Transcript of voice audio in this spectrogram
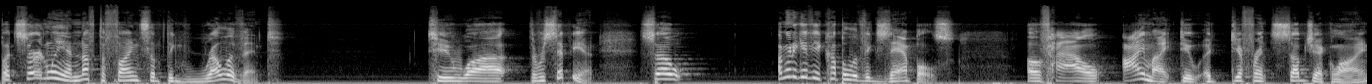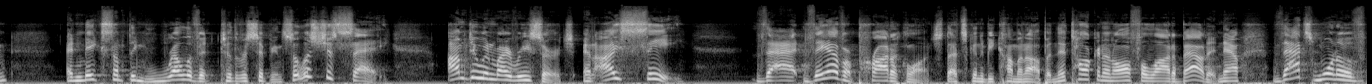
but certainly enough to find something relevant to uh, the recipient. So I'm going to give you a couple of examples of how I might do a different subject line and make something relevant to the recipient. So let's just say I'm doing my research and I see that they have a product launch that's going to be coming up and they're talking an awful lot about it. Now, that's one of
